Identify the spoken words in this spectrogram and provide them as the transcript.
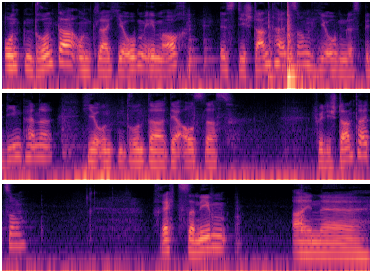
Unten drunter und gleich hier oben eben auch ist die Standheizung. Hier oben das Bedienpanel. Hier unten drunter der Auslass für die Standheizung. Rechts daneben eine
